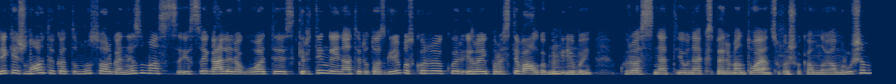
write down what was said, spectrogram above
reikia žinoti, kad mūsų organizmas, jisai gali reaguoti skirtingai net ir į tos grybus, kur, kur yra įprasti valgomi Mhm. grybai, kuriuos net jau neeksperimentuojant su kažkokiam naujom rūšim.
